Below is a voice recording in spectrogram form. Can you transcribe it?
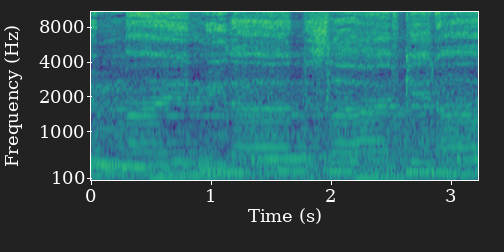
remind me that this life cannot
